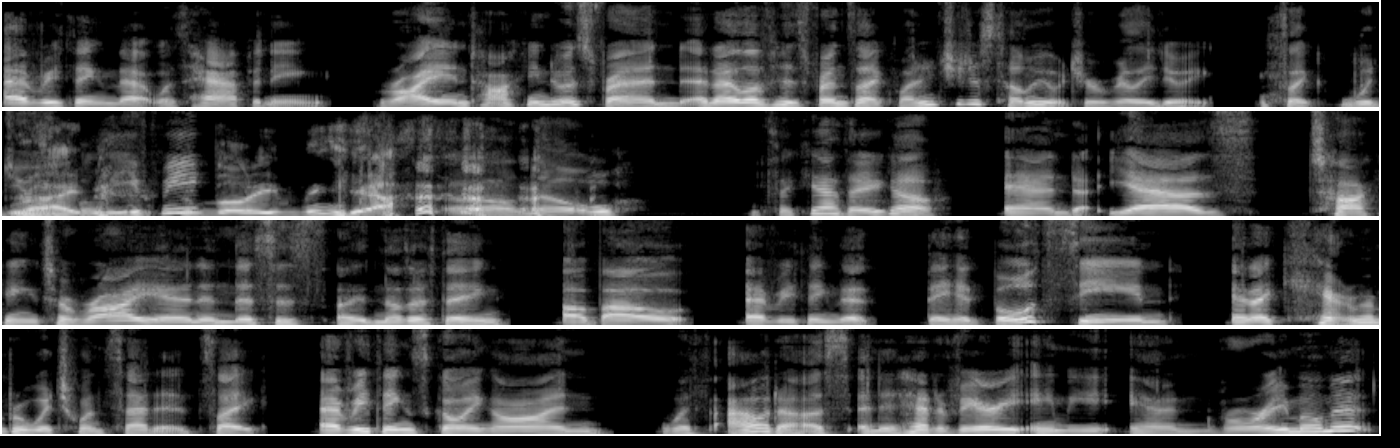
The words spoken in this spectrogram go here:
everything that was happening. Ryan talking to his friend, and I love his friend's like, why didn't you just tell me what you're really doing? It's like, would you right. believe me? believe me? Yeah. oh no. It's like, yeah, there you go. And Yaz talking to Ryan, and this is another thing about everything that they had both seen, and I can't remember which one said it. It's like everything's going on without us, and it had a very Amy and Rory moment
